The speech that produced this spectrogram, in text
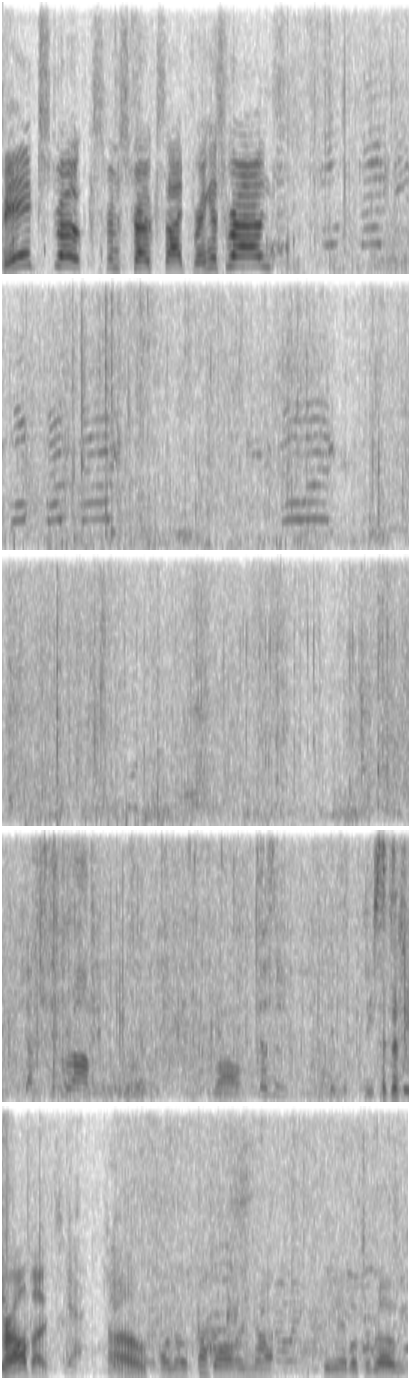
Big strokes from stroke side, bring us round. Jack stick her arm in the water. Wow. Doesn't. Is, Is this for our boat? Yeah. Oh, Although ah. Thor not being able to row is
